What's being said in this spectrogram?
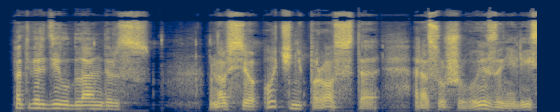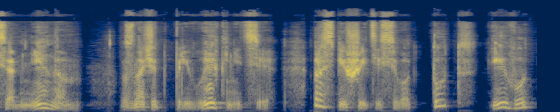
— подтвердил Бландерс. «Но все очень просто, раз уж вы занялись обменом, значит, привыкните, распишитесь вот тут и вот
